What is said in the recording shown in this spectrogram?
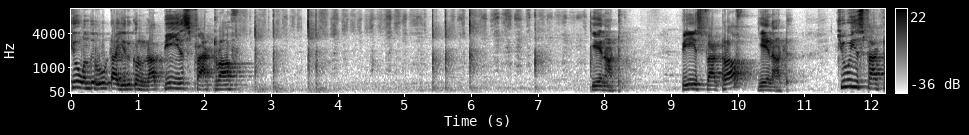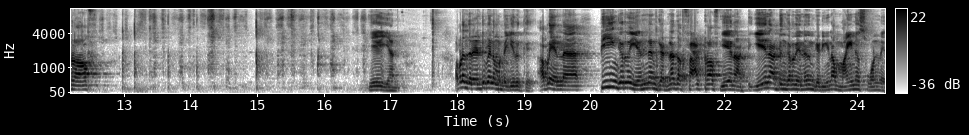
கியூ வந்து ரூட்டாக இருக்கணும்னா p is factor of a naught p is factor of a naught. Q is factor of an அப்புறம் இந்த ரெண்டுமே நம்மகிட்ட இருக்குது அப்புறம் என்ன? பிங்கிறது என்னன்னு கேட்டிங்கன்னா the factor of a not a நாட்டுங்கிறது என்னன்னு கேட்டிங்கன்னா மைனஸ் ஒன்று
